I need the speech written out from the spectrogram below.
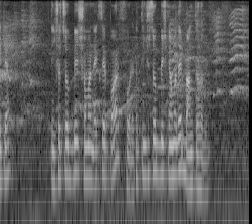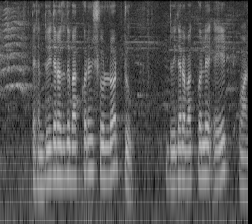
এটা তিনশো চব্বিশ সমান এক্সের পর ফোর এখন তিনশো চব্বিশকে আমাদের ভাঙতে হবে। দেখেন, দুই দ্বারা যদি ভাগ করেন ষোলো টু দুই দ্বারা ভাগ করলে এইট ওয়ান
